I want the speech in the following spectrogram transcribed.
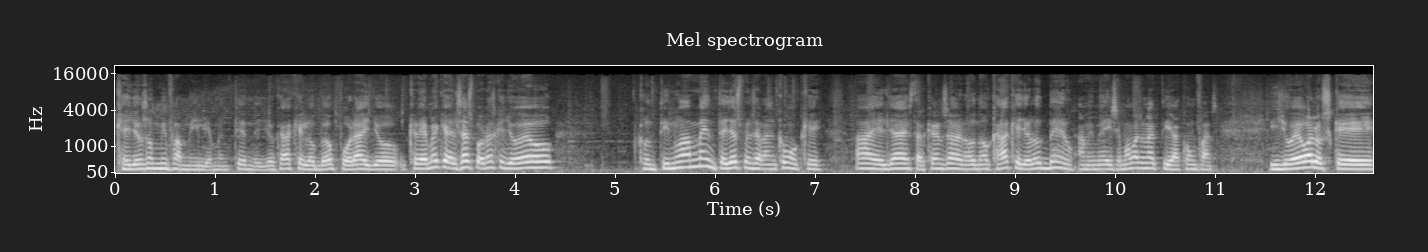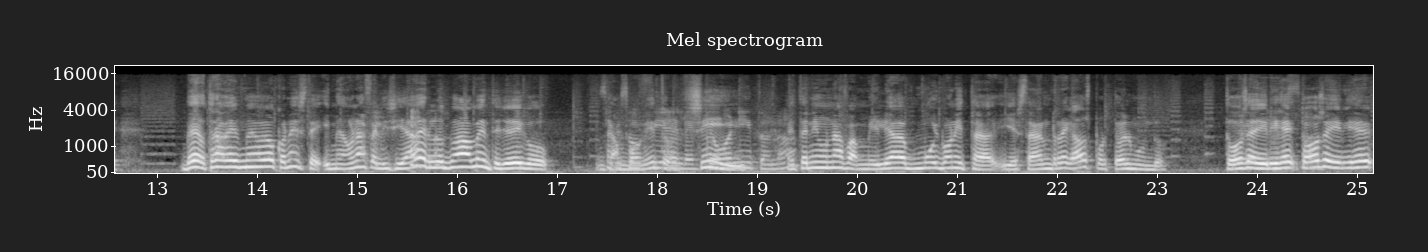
que ellos son mi familia, ¿me entiendes? Yo cada que los veo por ahí, yo, créeme que esas personas que yo veo continuamente, ellos pensarán como que, ay, él ya debe estar cansado. No, no, cada que yo los veo, a mí me dicen, vamos a hacer una actividad con fans. Y yo veo a los que, veo, otra vez me veo con este, y me da una felicidad verlos nuevamente. Yo digo, O sea, tan que son bonito. fieles, sí, qué bonito, ¿no? he tenido una familia muy bonita y están regados por todo el mundo. Todo se, dirige, todo se dirige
